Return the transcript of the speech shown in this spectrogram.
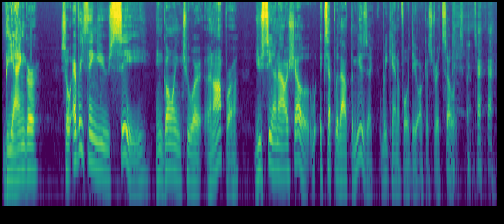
the anger. So everything you see in going to a, an opera, you see on our show, except without the music. We can't afford the orchestra, it's so expensive.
